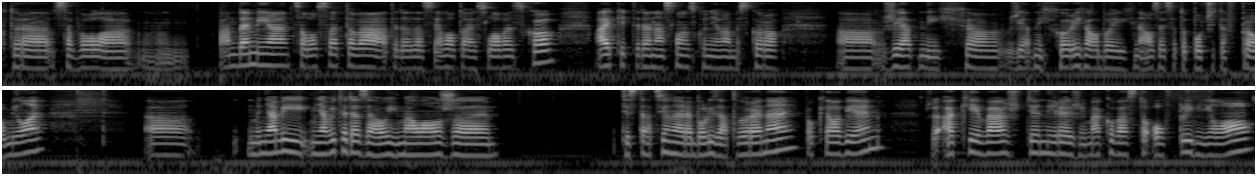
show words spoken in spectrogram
ktorá sa volá mm, pandémia celosvetová a teda zasiahlo to aj Slovensko, aj keď teda na Slovensku nemáme skoro uh, žiadnych, uh, žiadnych chorých, alebo ich naozaj sa to počíta v promile. Uh, mňa, by, mňa by teda zaujímalo, že tie stacionáre boli zatvorené, pokiaľ viem, že aký je váš denný režim, ako vás to ovplyvnilo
